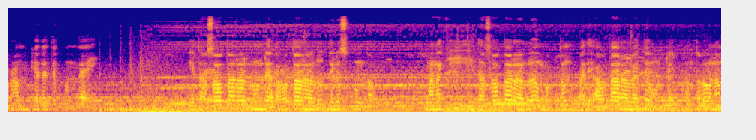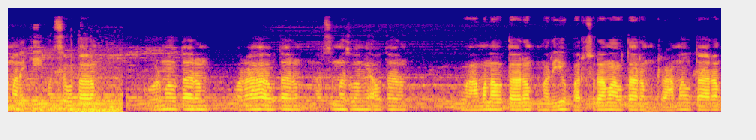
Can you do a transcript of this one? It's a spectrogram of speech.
ప్రాముఖ్యత అయితే పొందాయి. ఈ దశావతారాలు ఉండే అవతారాలు తెలుసుకుందాం. మనకి ఈ దశావతారాలు మొత్తం పది అవతారాలు అయితే ఉంటాయి. అందులోన మనకి మత్స్య అవతారం కూర్మ అవతారం వరాహ అవతారం నరసింహస్వామి అవతారం వామన అవతారం మరియు పరశురామ అవతారం రామ అవతారం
